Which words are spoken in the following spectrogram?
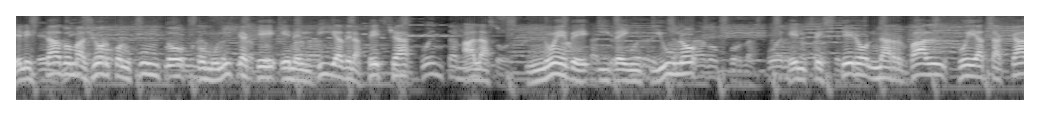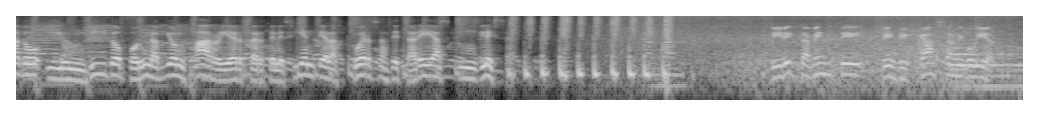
El Estado Mayor Conjunto comunica que en el día de la fecha, a las 9 y 21, el pesquero Narval fue atacado y hundido por un avión Harrier perteneciente a las fuerzas de tareas inglesas. Directamente desde Casa de Gobierno.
